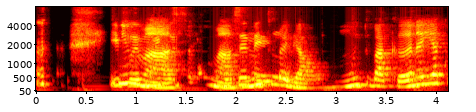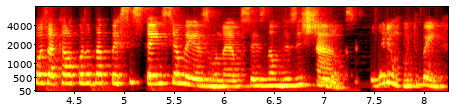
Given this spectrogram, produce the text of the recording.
e que foi massa, muito, que massa, muito legal, muito bacana. E a coisa, aquela coisa da persistência mesmo, né? Vocês não desistiram. Ah. Vocês poderiam muito bem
